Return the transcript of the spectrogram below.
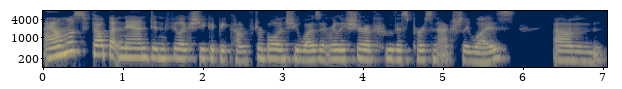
I almost felt that Nan didn't feel like she could be comfortable and she wasn't really sure of who this person actually was. Um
